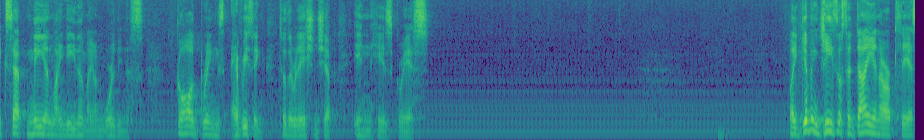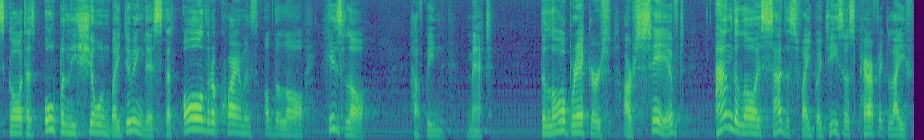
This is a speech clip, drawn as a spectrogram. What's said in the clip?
except me and my need and my unworthiness. God brings everything to the relationship in His grace. By giving Jesus to die in our place, God has openly shown by doing this that all the requirements of the law, His law, have been met. The lawbreakers are saved, and the law is satisfied by Jesus' perfect life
